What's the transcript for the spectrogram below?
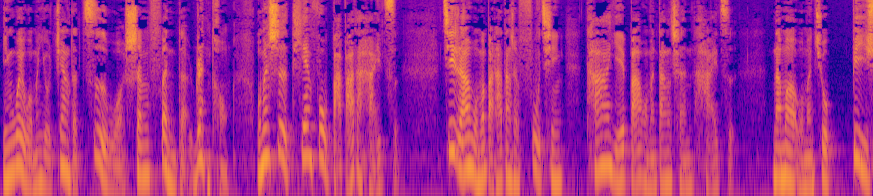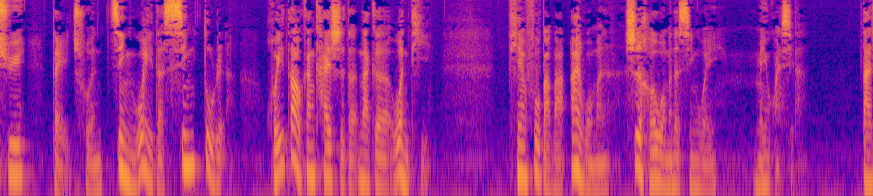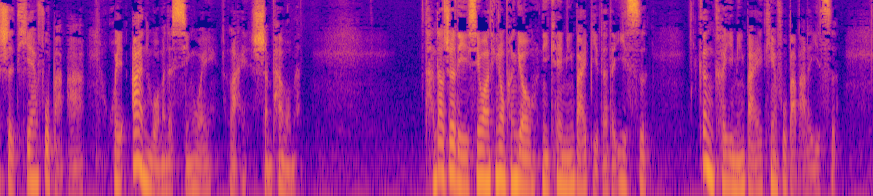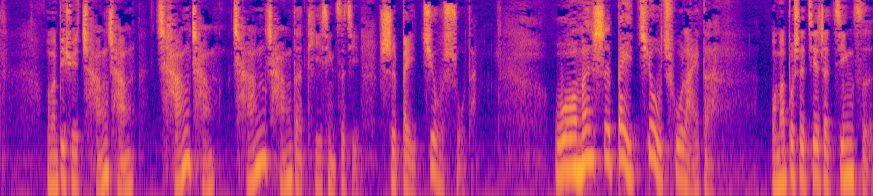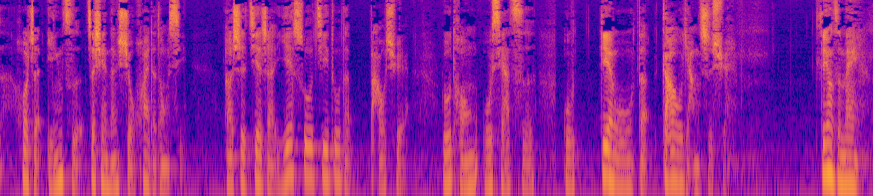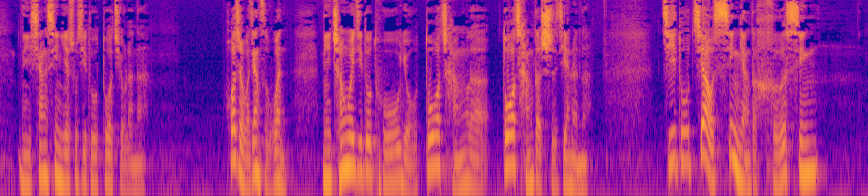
因为我们有这样的自我身份的认同，我们是天赋爸爸的孩子。既然我们把他当成父亲，他也把我们当成孩子，那么我们就必须得存敬畏的心度日。回到刚开始的那个问题，天父爸爸爱我们是和我们的行为没有关系的。但是天父爸爸会按我们的行为来审判我们。谈到这里，希望听众朋友你可以明白彼得的意思，更可以明白天父爸爸的意思。我们必须常常、常常、常常的提醒自己是被救赎的，我们是被救出来的，我们不是借着金子或者银子这些能朽坏的东西。而是借着耶稣基督的宝血，如同无瑕疵、无玷污的羔羊之血。弟兄姊妹，你相信耶稣基督多久了呢？或者我这样子问，你成为基督徒有多长了？多长的时间了呢？基督教信仰的核心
